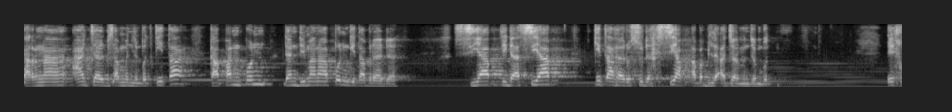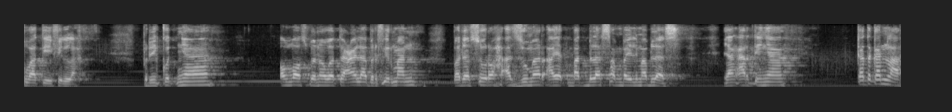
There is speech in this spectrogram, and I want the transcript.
karena ajal bisa menjemput kita kapan pun dan di mana pun kita berada. Siap tidak siap, kita harus sudah siap apabila ajal menjemput. Ikhwati fillah. Berikutnya Allah Subhanahu wa taala berfirman pada surah Az-Zumar ayat 14 sampai 15 yang artinya katakanlah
